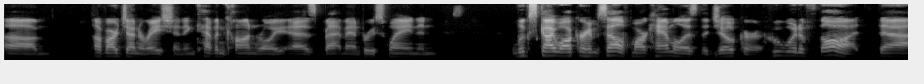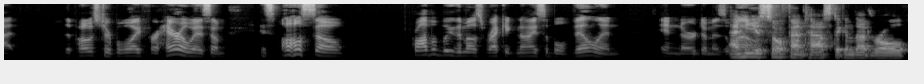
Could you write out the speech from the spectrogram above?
um, of our generation, and Kevin Conroy as Batman Bruce Wayne, and Luke Skywalker himself, Mark Hamill as the Joker. Who would have thought that the poster boy for heroism is also probably the most recognizable villain in nerddom as well. And he is so fantastic in that role.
